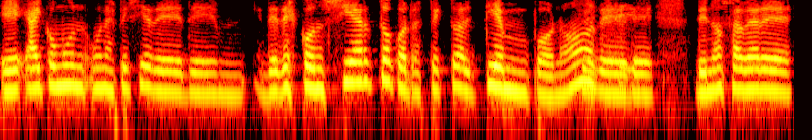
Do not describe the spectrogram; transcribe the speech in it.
Eh, hay como un- una especie de, de, de desconcierto con respecto al tiempo, ¿no? Sí. de, Sí. de, de no saber eh,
